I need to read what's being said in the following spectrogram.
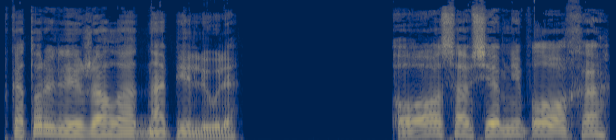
в которой лежала одна пилюля. — О, совсем неплохо.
